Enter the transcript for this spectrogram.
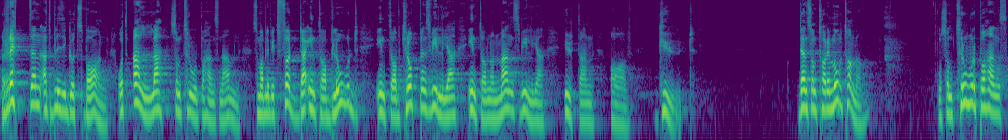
rätten att bli Guds barn åt alla som tror på hans namn, som har blivit födda inte av blod, inte av kroppens vilja, inte av någon mans vilja, utan av Gud. Den som tar emot honom och som tror på hans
